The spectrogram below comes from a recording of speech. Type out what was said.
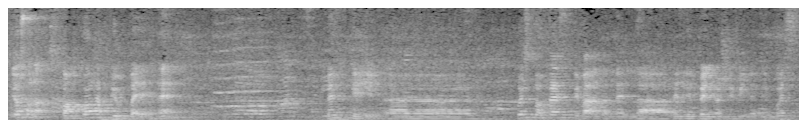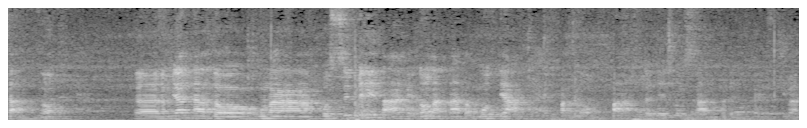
io sono, sto ancora più bene perché eh, questo festival del, dell'impegno civile di quest'anno eh, mi ha dato una possibilità che non ha dato a molti altri che fanno parte dello staff del festival,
